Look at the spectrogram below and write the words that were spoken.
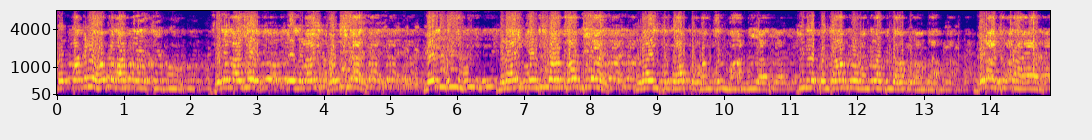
ਕਿ ਤਕੜੇ ਹੋ ਕੇ ਲੱਗ ਕੇ ਇਸ ਨੂੰ ਸਿਰੇ ਲਾਈਏ, ਇਹ ਲੜਾਈ ਤੁਹਾਡੀ ਹੈ। ਮੇਰੀ ਜੀ ਲੜਾਈ ਕੇਜਰੀਵਾਲ ਸਾਹਿਬ ਦੀ ਹੈ, ਲੜਾਈ ਸਰਦਾਰ ਭਗਵੰਤ ਸਿੰਘ ਮਾਨ ਦੀ ਹੈ, ਜਿਹਨੇ ਪੰਜਾਬ ਨੂੰ ਰੰਗਲਾ ਪੰਜਾਬ ਬਣਾਉਂਦਾ। ਦਾ ਬੇੜਾ ਚੁੱਕਾ ਹੈ,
